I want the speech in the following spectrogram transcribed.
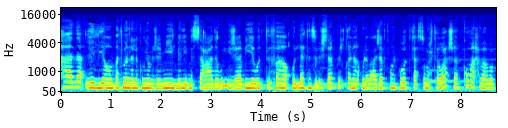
هذا لليوم. أتمنى لكم يوم جميل مليء بالسعادة والإيجابية والتفاؤل. لا تنسوا الاشتراك بالقناة ولو عجبكم البودكاست ومحتواه شاركوه مع أحبابكم.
